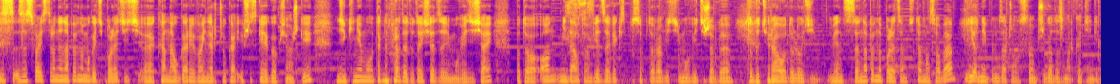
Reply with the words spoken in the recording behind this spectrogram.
Z, ze swojej strony na pewno mogę Ci polecić e, kanał Gary Wajnerczuka i wszystkie jego książki. Dzięki niemu tak naprawdę tutaj siedzę i mówię dzisiaj, bo to on mi dał tą wiedzę, w jaki sposób to robić i mówić, żeby to docierało do ludzi. Więc na pewno polecam Ci tą osobę i od niej bym zaczął swoją przygodę z marketingiem.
